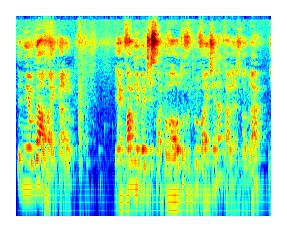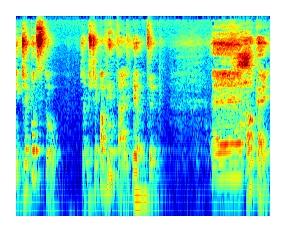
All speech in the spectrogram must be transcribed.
Ty nie udawaj, Karol. Jak wam nie będzie smakowało, to wypluwajcie na talerz, dobra? Nigdzie pod stół. Żebyście pamiętali o tym. Eee, Okej.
